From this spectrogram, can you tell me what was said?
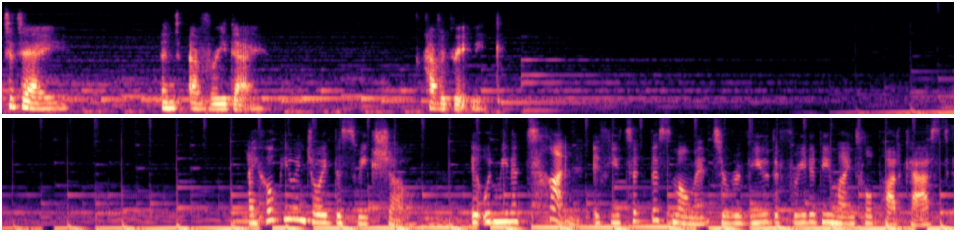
today and every day. Have a great week. I hope you enjoyed this week's show. It would mean a ton if you took this moment to review the Free to Be Mindful podcast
